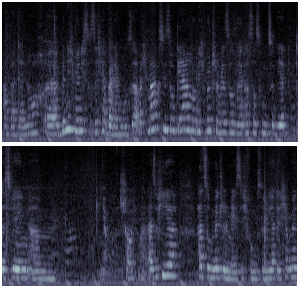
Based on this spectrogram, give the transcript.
Aber dennoch äh, bin ich mir nicht so sicher bei der Hose. Aber ich mag sie so gern und ich wünsche mir so sehr, dass das funktioniert. Deswegen, ähm, ja, schaue ich mal. Also hier hat so mittelmäßig funktioniert. Ich habe mir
